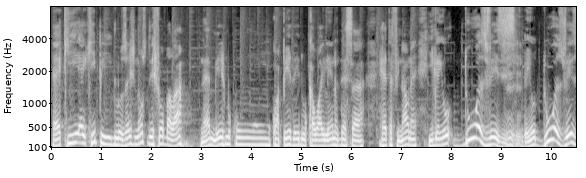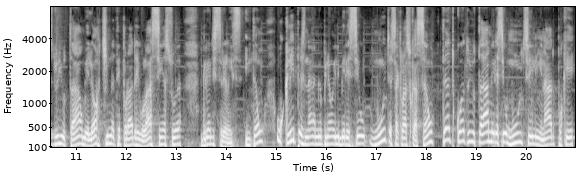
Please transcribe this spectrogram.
é que a equipe de Los Angeles não se deixou abalar né? Mesmo com, com a perda aí do Kawhi Leonard nessa reta final, né? E ganhou duas vezes, uhum. ganhou duas vezes do Utah, o melhor time na temporada regular sem a sua grande estrela. Então, o Clippers, né, na minha opinião, ele mereceu muito essa classificação, tanto quanto o Utah mereceu muito ser eliminado, porque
